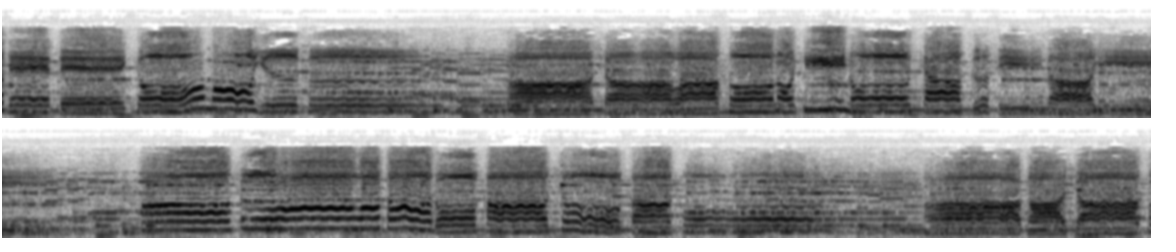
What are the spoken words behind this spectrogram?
吹かれて今日も行く。馬車はその日の客次第。明日は渡ろうか小かこ。あたしゃそ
